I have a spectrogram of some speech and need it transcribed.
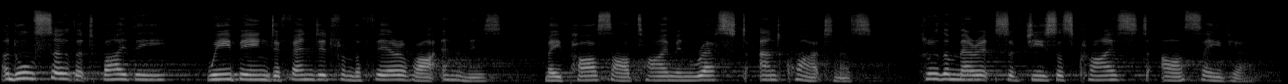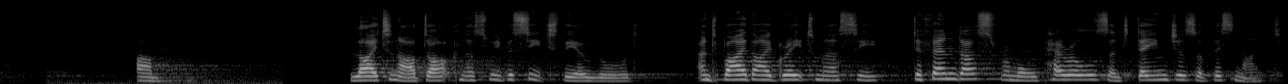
and also that by thee we, being defended from the fear of our enemies, may pass our time in rest and quietness through the merits of Jesus Christ, our Saviour. Amen. Lighten our darkness, we beseech thee, O Lord, and by thy great mercy defend us from all perils and dangers of this night,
